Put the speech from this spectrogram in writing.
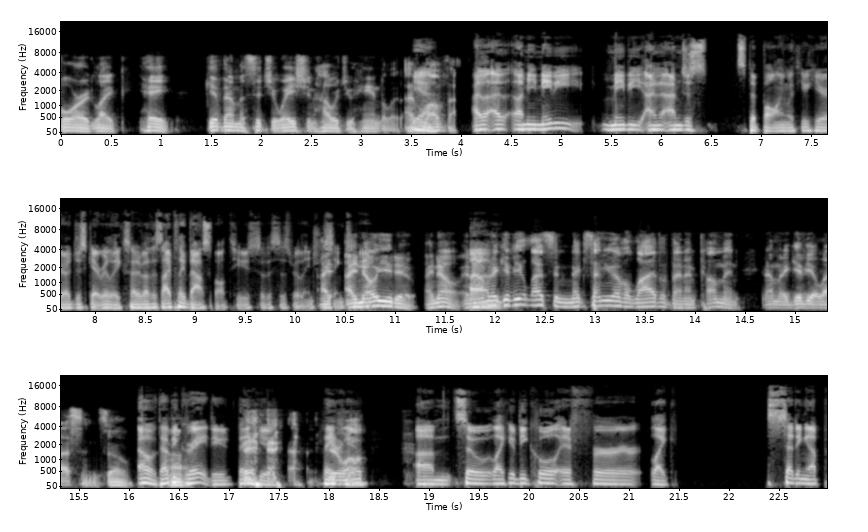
for like, hey, give them a situation. How would you handle it? I Yeah. love that. I, I, I mean, maybe, maybe I, I'm just spitballing with you here. I just get really excited about this. I play basketball too, so this is really I, interesting. to I me. know you do. I know. And I'm Um, going to give you a lesson. Next time you have a live event, I'm coming and I'm going to give you a lesson. So, Oh, that'd be Uh, great, dude. Thank you. Thank You're you. welcome. Um, so like it'd be cool if for like setting up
